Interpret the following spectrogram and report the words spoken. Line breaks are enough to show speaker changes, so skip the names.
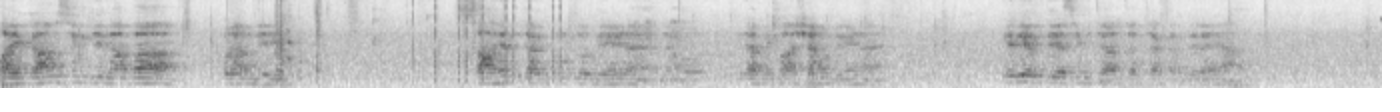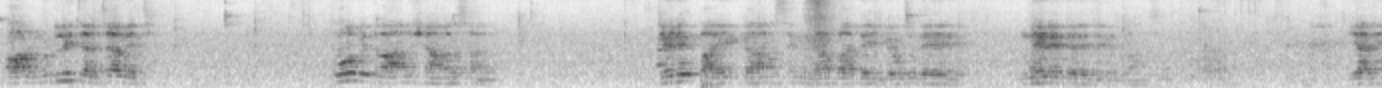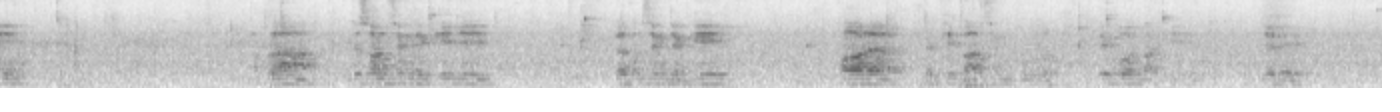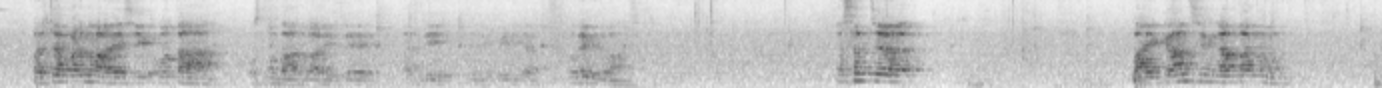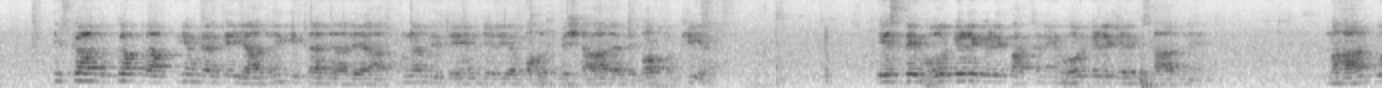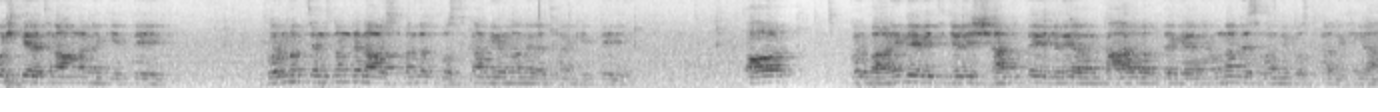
ਭਾਈ ਕਾਨ ਸਿੰਘ ਜੀ ਨਾਭਾ ਪੁਰਨ ਦੀ ਸਾਹਿਤ ਜਗਤ ਨੂੰ ਜੋ ਦੇਣ ਹੈ, ਜੋ ਪੰਜਾਬੀ ਭਾਸ਼ਾ ਨੂੰ ਦੇਣ ਹੈ, ਇਹਦੇ ਉੱਤੇ ਅਸੀਂ ਵਿਚਾਰ ਚਰਚਾ ਕਰਦੇ ਰਹੇ ਹਾਂ। ਔਰ ਮੁੱਢਲੀ ਚਰਚਾ ਵਿੱਚ ਉਹ ਵਿਦਵਾਨ ਸ਼ਾਮਲ ਸਨ, ਜਿਹੜੇ ਭਾਈ ਕਾਨ ਸਿੰਘ ਨਾਭਾ ਦੇ ਯੁੱਗ ਦੇ ਨੇੜੇ ਤੇੜੇ ਦੇ ਵਿਦਵਾਨ ਯਾਨੀ ਆਪਣਾ ਜਸਵੰਤ ਸਿੰਘ ਨੇਕੀ ਜੀ, ਰਤਨ ਸਿੰਘ ਜੱਗੀ ਔਰ ਜਗਤੀਪਾਲ ਸਿੰਘ ਪੂਰ ਤੇ ਹੋਰ ਬਾਕੀ ਜਿਹੜੇ ਪਰਚਾ ਪੜਨ ਵਾਲੇ ਸੀ, ਉਹ ਤਾਂ ਉਸ ਤੋਂ ਬਾਅਦ ਵਾਲੀ ਤੇ ਅੱਜ ਦੀ ਜਿਹੜੀ ਪੀੜ੍ਹੀ ਆ, ਉਹਦੇ ਵਿਦਵਾਨ ਸੀ। ਅਸਲ 'ਚ ਭਾਈ ਕਾਨ ਸਿੰਘ ਨਾਭਾ ਨੂੰ ਇੱਕਾ ਦੁੱਕਾ ਪ੍ਰਾਪਤੀਆਂ ਕਰਕੇ ਯਾਦ ਨਹੀਂ ਕੀਤਾ ਜਾ ਰਿਹਾ। ਉਹਨਾਂ ਦੀ ਦੇਣ ਜਿਹੜੀ ਆ ਬਹੁਤ ਵਿਸ਼ਾਲ ਹੈ ਤੇ ਬਹੁਤ ਪੱਕੀ ਹੈ। ਇਸ ਦੇ ਹੋਰ ਕਿਹੜੇ ਕਿਹੜੇ ਪੱਖ ਨੇ, ਹੋਰ ਕਿਹੜੇ ਕਿਹੜੇ ਵਿਸਾਰ ਨੇ? ਮਹਾਨ ਕੋਸ਼ ਦੀ ਰਚਨਾ ਉਹਨਾਂ ਨੇ ਕੀਤੀ। ਗੁਰਮਤ ਚਿੰਤਨ ਦੇ ਨਾਲ ਸੰਬੰਧਿਤ ਪੁਸਤਕਾਂ ਵੀ ਉਹਨਾਂ ਨੇ ਰਚਨਾ ਕੀਤੀ। ਔਰ ਗੁਰਬਾਣੀ ਦੇ ਵਿੱਚ ਜਿਹੜੇ ਸ਼ਬਦ ਤੇ ਜਿਹੜੇ ਅਲੰਕਾਰ ਵਰਤੇ ਗਏ ਨੇ, ਉਹਨਾਂ ਦੇ ਸੰਬੰਧੀ ਪੁਸਤਕਾਂ ਲਿਖੀਆਂ।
